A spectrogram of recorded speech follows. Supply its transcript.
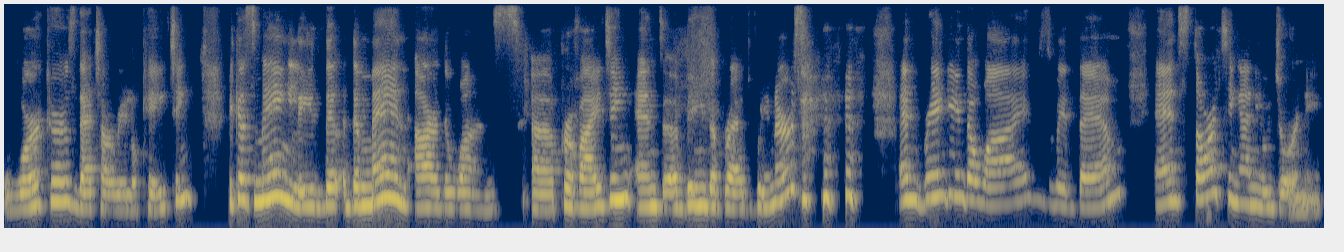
workers that are relocating because mainly the, the men are the ones uh, providing and uh, being the breadwinners and bringing the wives with them and starting a new journey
